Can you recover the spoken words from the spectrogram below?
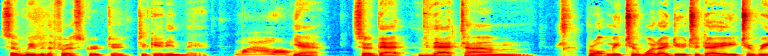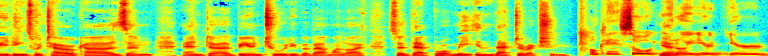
So we were the first group to to get in there. wow. Yeah. So that that um, brought me to what I do today, to readings with tarot cards and and uh, be intuitive about my life. So that brought me in that direction. Okay, so Yeah. you know you're you're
